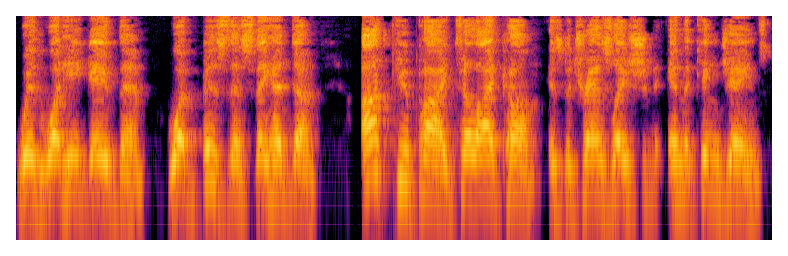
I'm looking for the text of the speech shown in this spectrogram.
with what he gave them, what business they had done. Occupy till I come is the translation in the King James.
